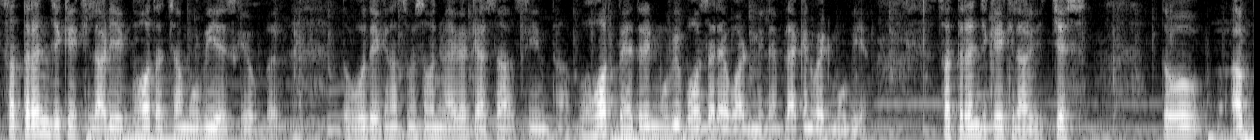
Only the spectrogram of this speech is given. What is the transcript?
शतरंज के खिलाड़ी एक बहुत अच्छा मूवी है इसके ऊपर। तो वो देखना, तुम्हें समझ में आएगा कैसा सीन था। बहुत बेहतरीन मूवी बहुत सारे अवार्ड मिले हैं। ब्लैक एंड वाइट मूवी है। शतरंज के खिलाड़ी, चेस। तो अब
